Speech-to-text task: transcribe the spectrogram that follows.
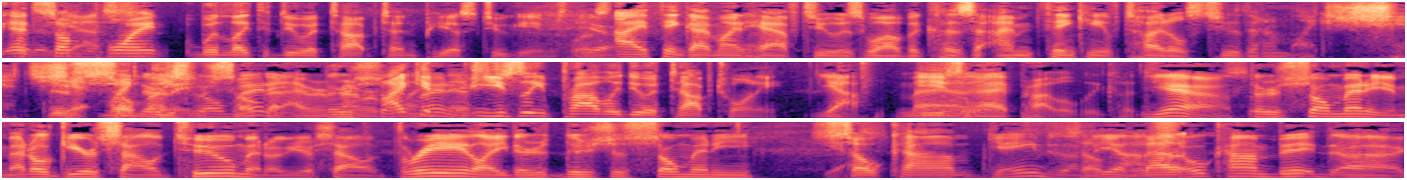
at some Yes. point would like to do a top ten PS2 games list. Yeah. I think I might have to as well because I'm thinking of titles too that I'm like shit, shit. There's so like many. these were so so good. I remember. so I playing could many. easily probably do a top twenty. Yeah, man, Easily. I probably could. too. Yeah, there's so many. Metal Gear Solid Two, Metal Gear Solid Three. Like there's there's just so many SOCOM. games. On SOCOM. Yeah, the Metal- SOCOM bit, uh,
